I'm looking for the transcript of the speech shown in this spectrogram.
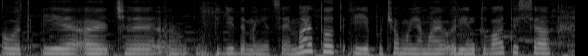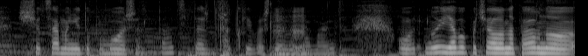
От і е, чи е, підійде мені цей метод, і по чому я маю орієнтуватися, що це мені допоможе. Та? Це теж дуже такий важливий uh-huh. момент. От ну і я би почала напевно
